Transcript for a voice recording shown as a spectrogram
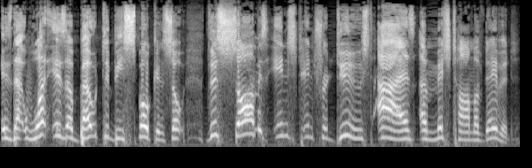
is that what is about to be spoken. So this psalm is in- introduced as a Michtam of David.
